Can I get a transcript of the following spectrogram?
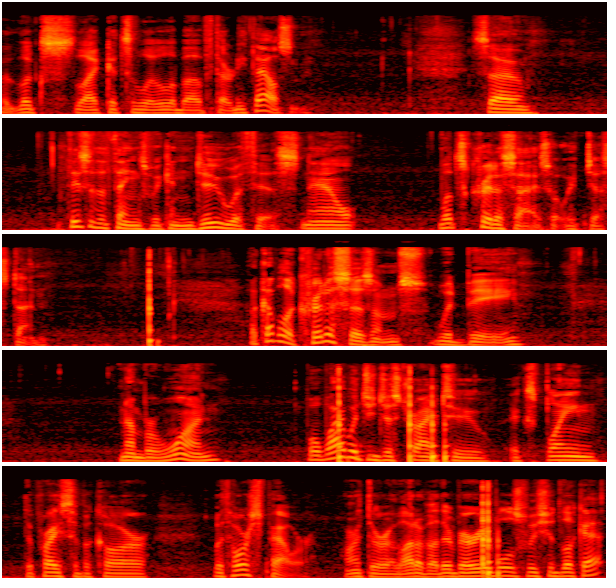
It looks like it's a little above 30,000. So these are the things we can do with this. Now let's criticize what we've just done. A couple of criticisms would be number one, well, why would you just try to explain the price of a car with horsepower? Aren't there a lot of other variables we should look at?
